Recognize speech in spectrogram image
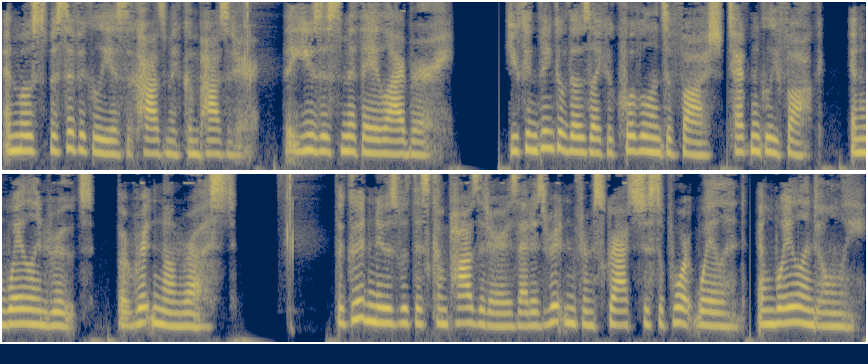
and most specifically is the Cosmic Compositor, that uses Smithay library. You can think of those like equivalents of Phosh, technically Phoc, and Wayland roots, but written on Rust. The good news with this compositor is that is written from scratch to support Wayland, and Wayland only.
